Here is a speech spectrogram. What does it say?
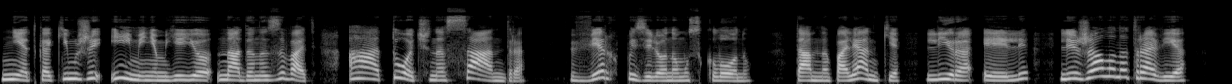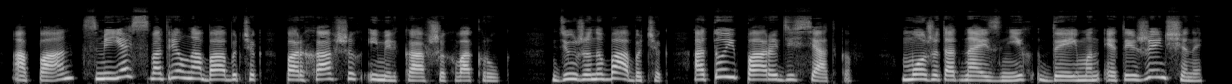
Нет, каким же именем ее надо называть? А, точно, Сандра. Вверх по зеленому склону. Там на полянке Лира Элли лежала на траве, а пан, смеясь, смотрел на бабочек, порхавших и мелькавших вокруг дюжина бабочек, а то и пара десятков. Может, одна из них — Деймон этой женщины,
